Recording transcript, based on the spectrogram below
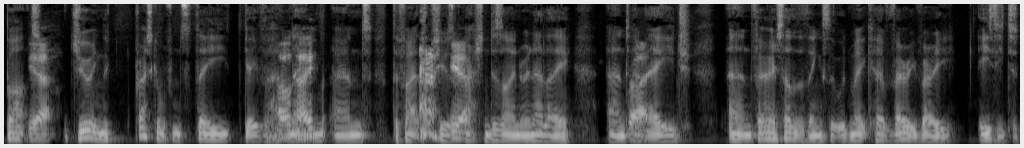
But Yeah. during the press conference, they gave her her Okay. name and the fact that she was Yeah. a fashion designer in LA and her age and various other things that would make her very, very easy to,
